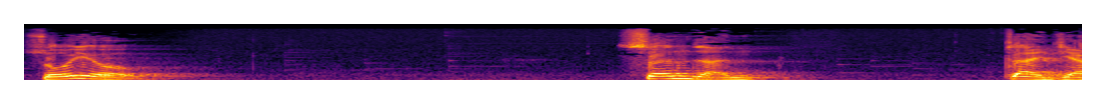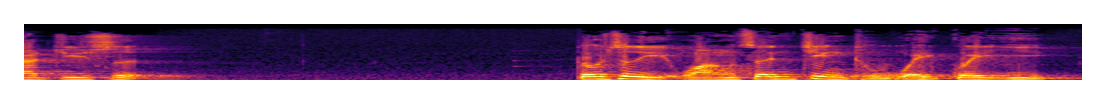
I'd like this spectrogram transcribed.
所有僧人在家居士，都是以往生净土为皈依。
